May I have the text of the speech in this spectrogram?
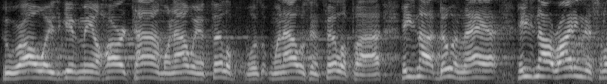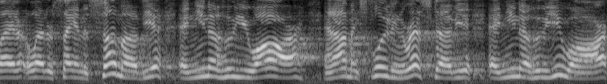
who were always giving me a hard time when I, was, when I was in Philippi. He's not doing that. He's not writing this letter, letter saying to some of you, and you know who you are, and I'm excluding the rest of you, and you know who you are.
